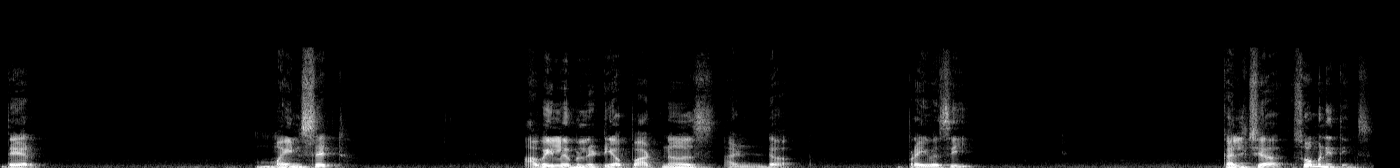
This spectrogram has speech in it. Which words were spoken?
Their mindset availability of partners and uh, privacy culture so many things.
